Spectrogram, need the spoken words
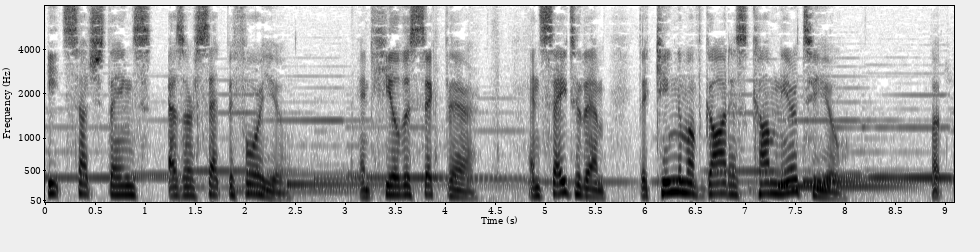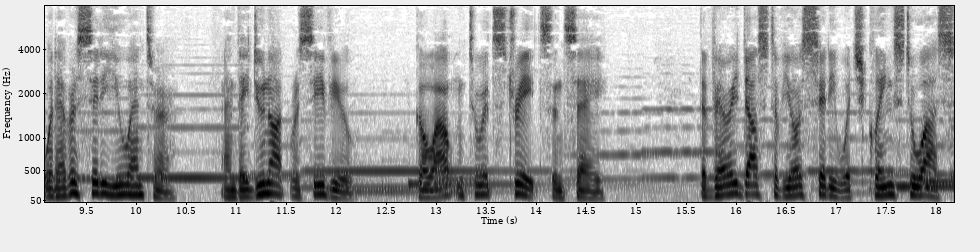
eat such things as are set before you, and heal the sick there, and say to them, The kingdom of God has come near to you. But whatever city you enter, and they do not receive you, go out into its streets and say, The very dust of your city which clings to us,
